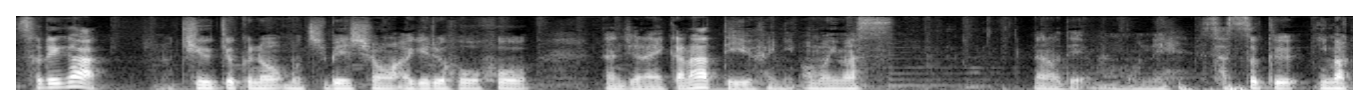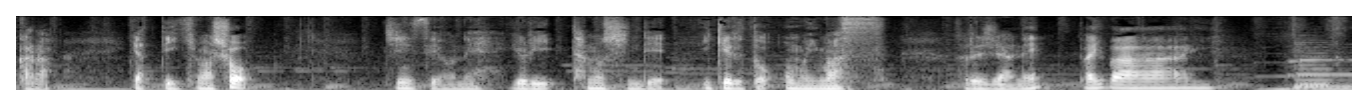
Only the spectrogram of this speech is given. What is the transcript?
それが究極のモチベーションを上げる方法なんじゃないかなっていうふうに思いますなのでもうね早速今からやっていきましょう。人生をねより楽しんでいけると思います。それじゃあねバイバーイ。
